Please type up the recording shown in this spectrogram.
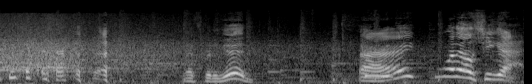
That's pretty good. All hmm. right, what else you got?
